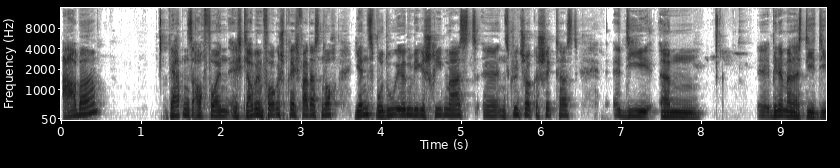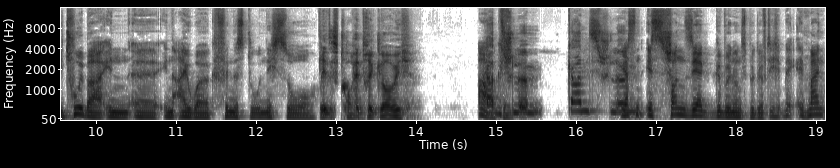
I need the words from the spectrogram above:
Aber wir hatten es auch vorhin, ich glaube im Vorgespräch war das noch, Jens, wo du irgendwie geschrieben hast, äh, einen Screenshot geschickt hast, äh, die, ähm, äh, wie nennt man das, die, die Toolbar in, äh, in iWork findest du nicht so. Nee, das ist toll. Patrick, glaube ich. Ah, Ganz okay. schlimm. Ganz schlimm. Das ist schon sehr gewöhnungsbedürftig. Ich meine,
